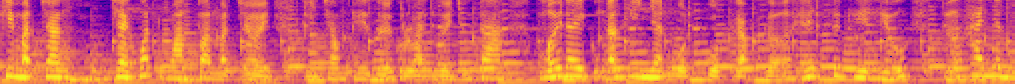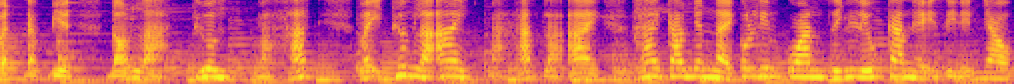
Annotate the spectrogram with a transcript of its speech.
khi mặt trăng che khuất hoàn toàn mặt trời thì trong thế giới của loài người chúng ta mới đây cũng đã ghi nhận một cuộc gặp gỡ hết sức hy hữu giữa hai nhân vật đặc biệt đó là Thương và Hát. Vậy Thương là ai và Hát là ai? Hai cao nhân này có liên quan dính líu can hệ gì đến nhau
